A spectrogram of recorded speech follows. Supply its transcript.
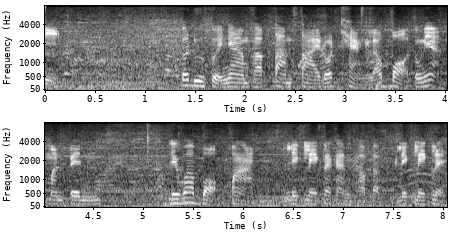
นี่ ก็ดูสวยงามครับ ตามสไตล์รถแข่งแล้วเบาะตรงเนี้ยมันเป็นเรียกว่าเบาะปาดเล็กๆแล้วกันครับแบบเล็กๆเลย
